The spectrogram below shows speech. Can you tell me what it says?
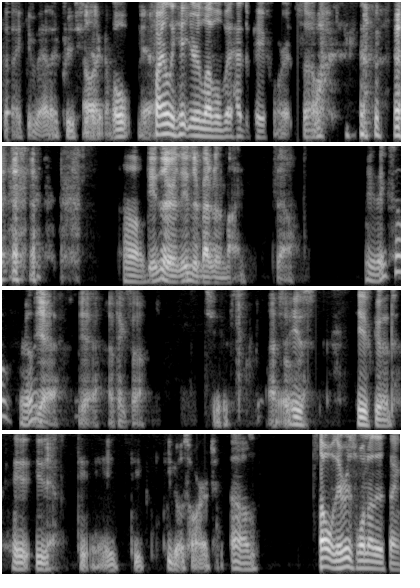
Thank you, man. I appreciate I like it. 'em. Well, Yeah. finally hit your level, but had to pay for it. So, um, these are these are better than mine. So you think so? Really? yeah, yeah, I think so. Jeez. Absolutely. He's he's good. He, he's he, he, he he goes hard. Um, oh, there is one other thing.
